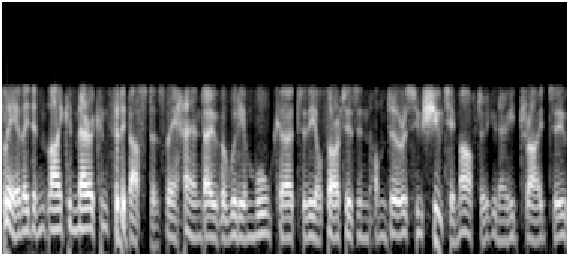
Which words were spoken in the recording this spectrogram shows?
clear they didn't like American filibusters. They hand over William Walker to the authorities in Honduras, who shoot him after you know he'd tried to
